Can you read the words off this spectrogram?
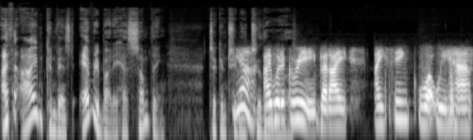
I th- I'm convinced everybody has something to contribute yeah, to the I would agree, but I I think what we have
